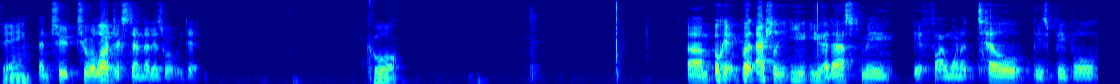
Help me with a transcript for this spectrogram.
dang And to to a large extent, that is what we did. cool Um, okay, but actually, you, you had asked me if I want to tell these people.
